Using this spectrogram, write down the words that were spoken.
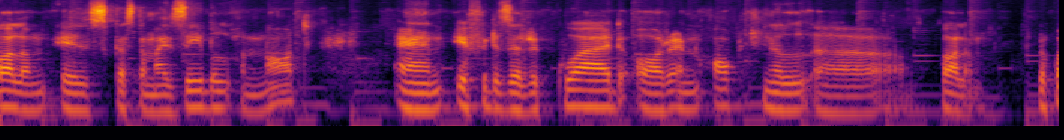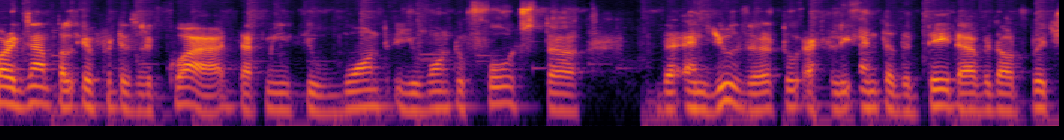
column is customizable or not, and if it is a required or an optional uh, column. So for example, if it is required, that means you want you want to force the the end user to actually enter the data without which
